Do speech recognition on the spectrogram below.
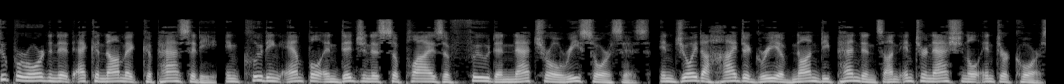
superordinate economic capacity, including ample indigenous supplies of food and natural resources, enjoyed a high degree of non-dependence on international intercourse,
